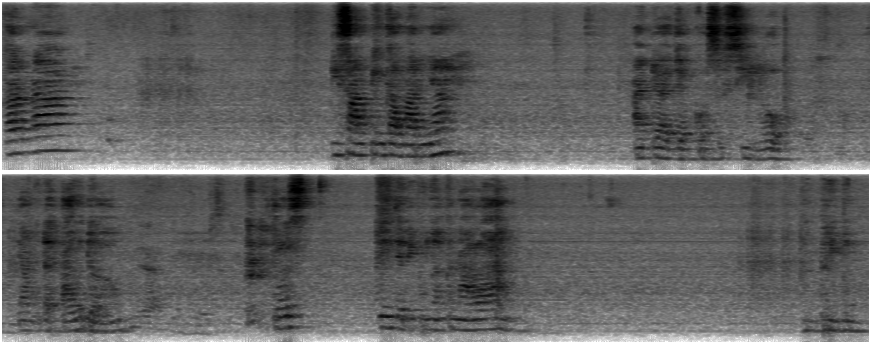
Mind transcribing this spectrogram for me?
Karena di samping kamarnya ada Joko Susilo yang udah tahu dong. Terus dia jadi punya kenalan menteri-menteri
